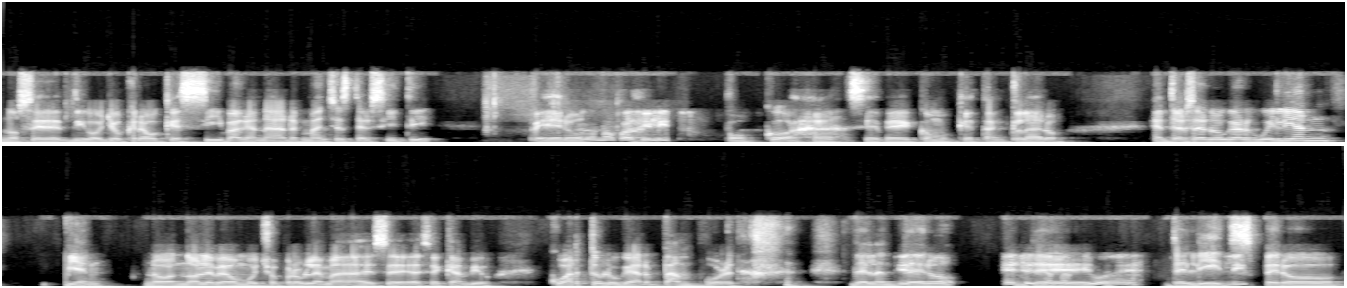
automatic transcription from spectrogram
no sé, digo, yo creo que sí va a ganar Manchester City, pero, pero no facilito. Poco, ajá, se ve como que tan claro. En tercer lugar, William, bien, no, no le veo mucho problema a ese, ese cambio. Cuarto lugar, Bamford, delantero ¿eh? de, Leeds, pero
